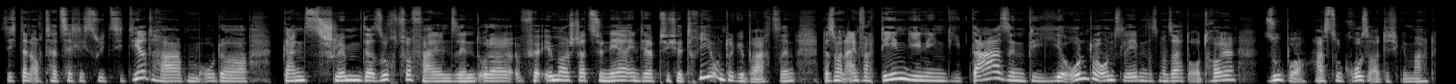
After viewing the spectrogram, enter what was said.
sich dann auch tatsächlich suizidiert haben oder ganz schlimm der Sucht verfallen sind oder für immer stationär in der Psychiatrie untergebracht sind, dass man einfach denjenigen, die da sind, die hier unter uns leben, dass man sagt, oh toll, super, hast du großartig gemacht.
